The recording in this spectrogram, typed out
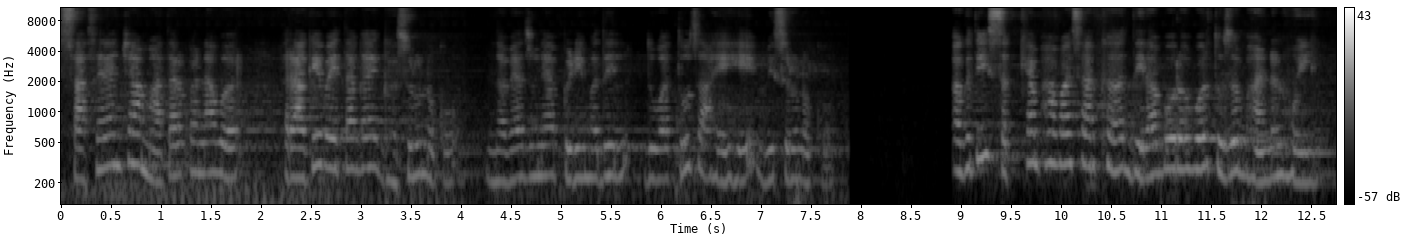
सासऱ्यांच्या म्हातारपणावर रागे वैतागाय घसरू नको. नव्या जुन्या पिढीमधील दुवा तूच आहे हे विसरू नको. अगदी सख्या भावासारखं दिराबरोबर तुझं भांडण होईल.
